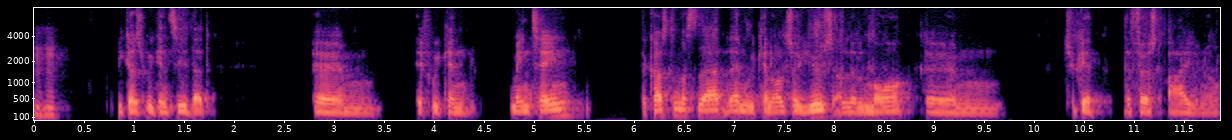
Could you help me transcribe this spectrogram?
mm-hmm. because we can see that um, if we can maintain the customers there, then we can also use a little more um, to get the first buy, you know.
